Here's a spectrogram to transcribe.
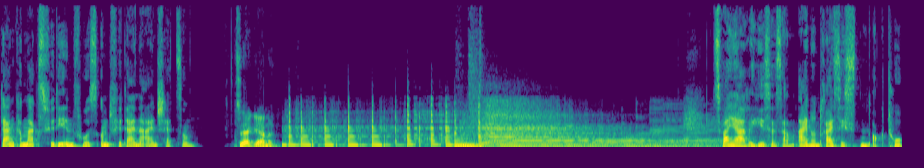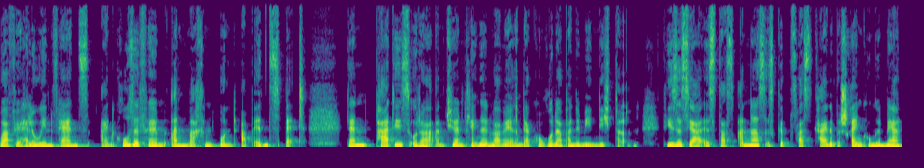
Danke Max für die Infos und für deine Einschätzung. Sehr gerne. Zwei Jahre hieß es am 31. Oktober für Halloween-Fans ein Gruselfilm anmachen und ab ins Bett. Denn Partys oder an Türen klingeln war während der Corona-Pandemie nicht drin. Dieses Jahr ist das anders. Es gibt fast keine Beschränkungen mehr.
